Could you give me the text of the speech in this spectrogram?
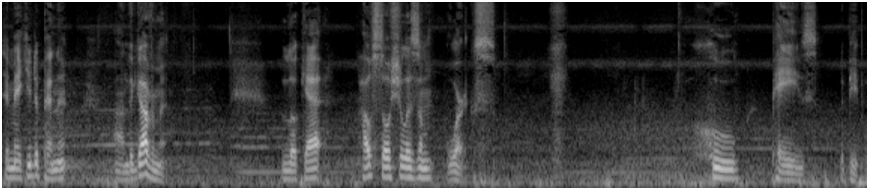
to make you dependent on the government. Look at how socialism works. Who pays the people?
